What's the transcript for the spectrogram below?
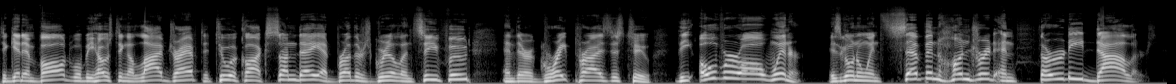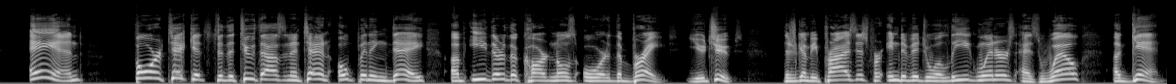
To get involved, we'll be hosting a live draft at 2 o'clock Sunday at Brothers Grill and Seafood, and there are great prizes too. The overall winner is going to win $730 and four tickets to the 2010 opening day of either the Cardinals or the Braves. You choose. There's going to be prizes for individual league winners as well. Again,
